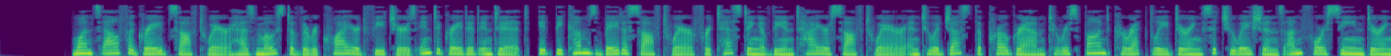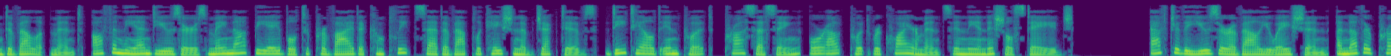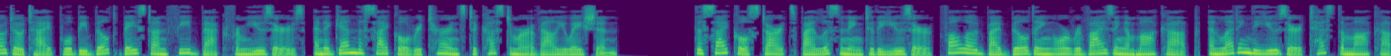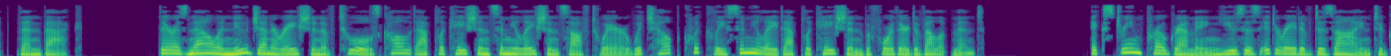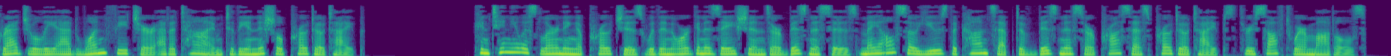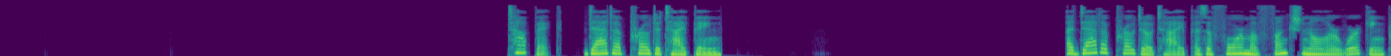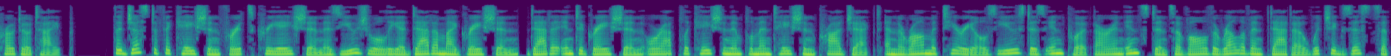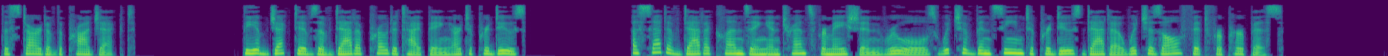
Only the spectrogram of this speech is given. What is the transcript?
Once alpha-grade software has most of the required features integrated into it, it becomes beta software for testing of the entire software and to adjust the program to respond correctly during situations unforeseen during development. Often the end users may not be able to provide a complete set of application objectives, detailed input, processing, or output requirements in the initial stage. After the user evaluation, another prototype will be built based on feedback from users, and again the cycle returns to customer evaluation. The cycle starts by listening to the user, followed by building or revising a mock-up, and letting the user test the mock-up, then back. There is now a new generation of tools called application simulation software which help quickly simulate application before their development. Extreme programming uses iterative design to gradually add one feature at a time to the initial prototype. Continuous learning approaches within organizations or businesses may also use the concept of business or process prototypes through software models. Data prototyping A data prototype is a form of functional or working prototype. The justification for its creation is usually a data migration, data integration or application implementation project and the raw materials used as input are an instance of all the relevant data which exists at the start of the project. The objectives of data prototyping are to produce a set of data cleansing and transformation rules which have been seen to produce data which is all fit for purpose.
